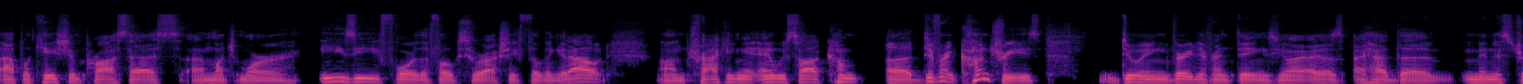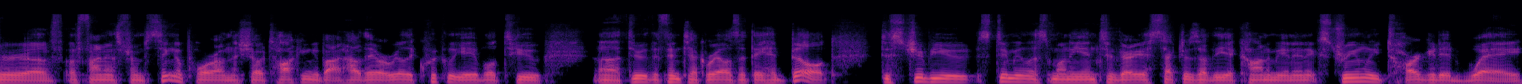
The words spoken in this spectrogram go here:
application process uh, much more easy for the folks who are actually filling it out, um, tracking it. And we saw com- uh, different countries doing very different things. You know, I, was, I had the minister of, of, finance from Singapore on the show talking about how they were really quickly able to, uh, through the fintech rails that they had built, distribute stimulus money into various sectors of the economy in an extremely targeted way,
